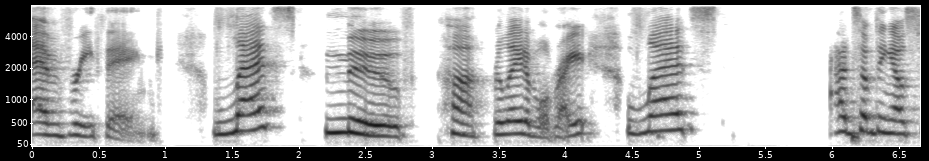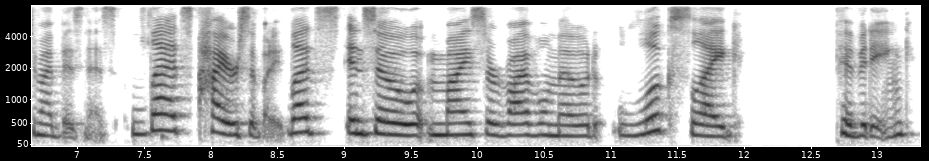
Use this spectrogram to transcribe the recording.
everything. Let's move. Huh, relatable, right? Let's add something else to my business. Let's hire somebody. Let's. And so my survival mode looks like pivoting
